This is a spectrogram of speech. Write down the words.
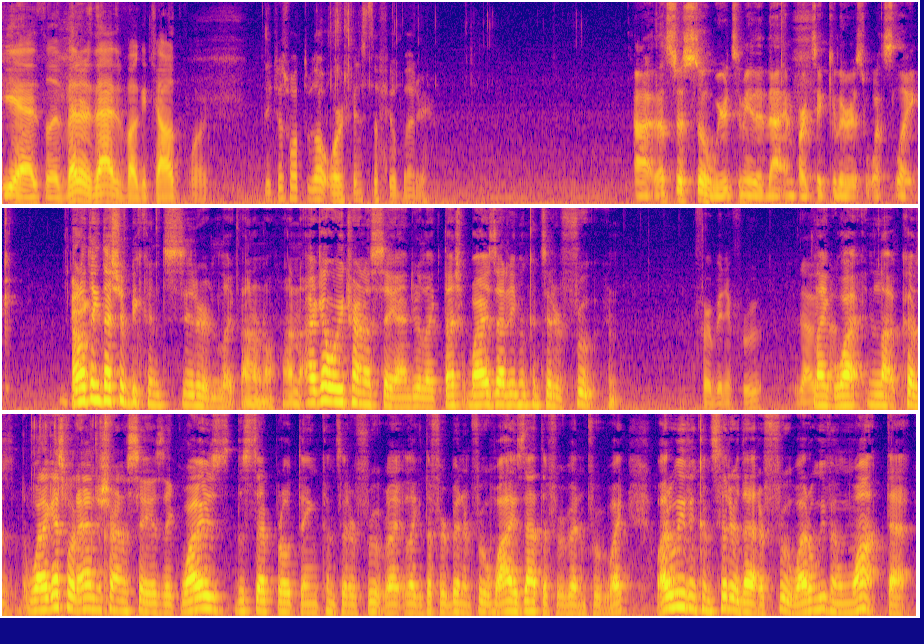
yeah, so it's better that than fucking child porn. They just want the orphans to feel better. Uh, that's just so weird to me that that in particular is what's like. I don't think that should be considered like I don't know. I, don't- I get what you're trying to say, Andrew. Like that's why is that even considered fruit? Forbidden fruit. Is that what Like you're why? Not because what I guess what Andrew's trying to say is like why is the stepbro thing considered fruit? Right? Like the forbidden fruit. Why is that the forbidden fruit? Why? Why do we even consider that a fruit? Why do we even want that?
